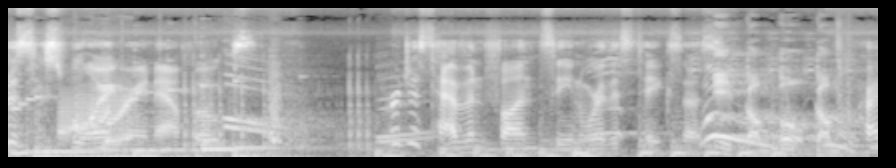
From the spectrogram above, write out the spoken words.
just exploring right now, folks. We're just having fun seeing where this takes us. Hi,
